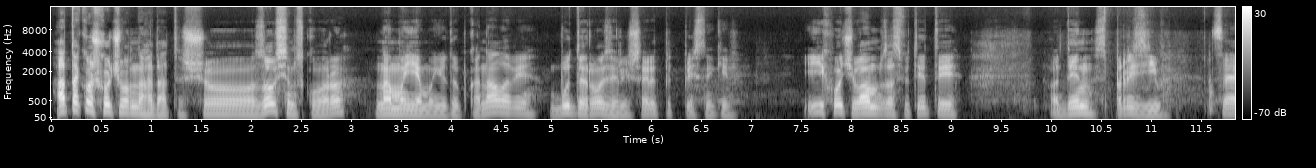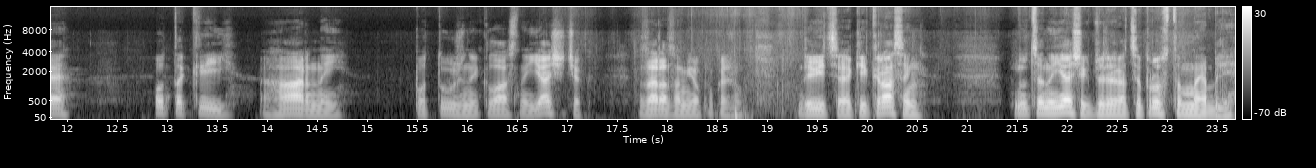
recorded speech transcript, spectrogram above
А також хочу вам нагадати, що зовсім скоро на моєму YouTube каналові буде розіграш серед підписників. І хочу вам засвітити один з призів. Це отакий гарний, потужний, класний ящичок. Зараз вам його покажу. Дивіться, який красень. Ну це не ящик бджоляра, це просто меблі,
